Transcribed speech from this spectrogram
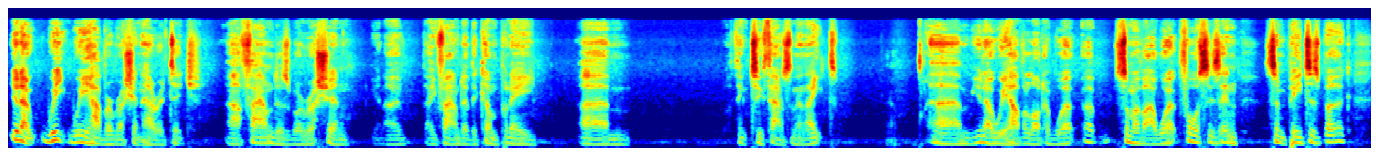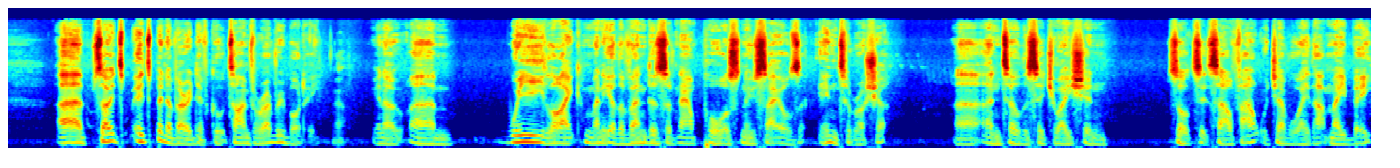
You know, we, we have a Russian heritage. Our founders were Russian. You know, they founded the company, um, I think, 2008. Um, you know, we have a lot of work. Uh, some of our workforce is in St. Petersburg. Uh, so it's it's been a very difficult time for everybody. Yeah. You know, um, we, like many other vendors, have now paused new sales into Russia uh, until the situation sorts itself out, whichever way that may be.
